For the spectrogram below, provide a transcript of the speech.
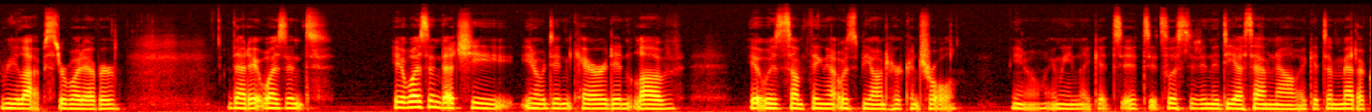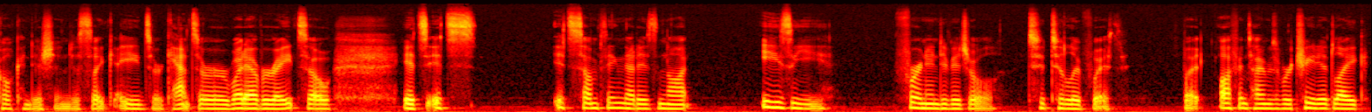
relapsed or whatever that it wasn't it wasn't that she you know didn't care didn't love it was something that was beyond her control you know i mean like it's it's it's listed in the dsm now like it's a medical condition just like aids or cancer or whatever right so it's it's it's something that is not easy for an individual to, to live with. But oftentimes we're treated like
